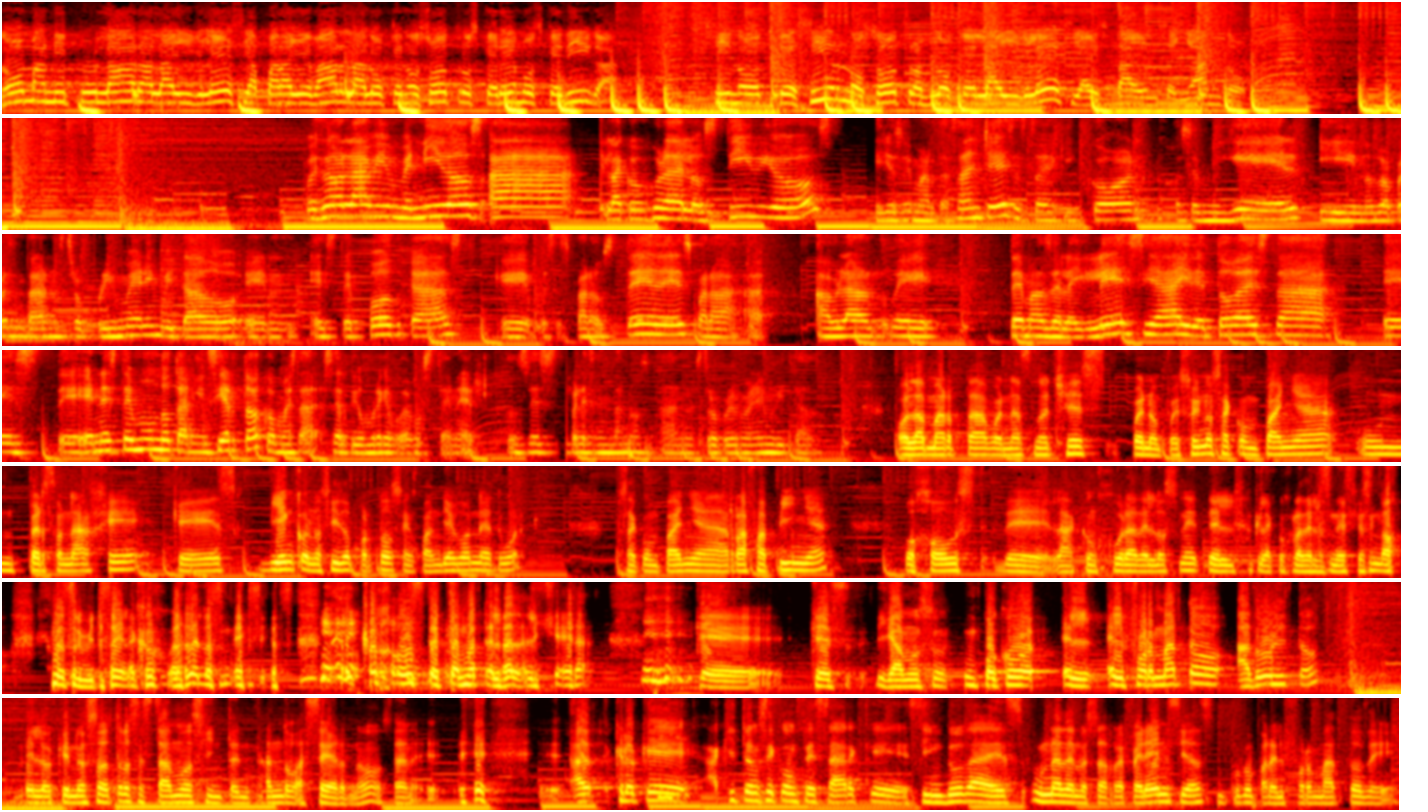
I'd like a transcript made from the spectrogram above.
no manipular a la iglesia para llevarla a lo que nosotros queremos que diga, sino decir nosotros lo que la iglesia está enseñando. Pues hola, bienvenidos a La Conjura de los Tibios. Yo soy Marta Sánchez, estoy aquí con José Miguel y nos va a presentar a nuestro primer invitado en este podcast que pues es para ustedes, para hablar de temas de la iglesia y de toda esta, este, en este mundo tan incierto como esta certidumbre que podemos tener. Entonces, preséntanos a nuestro primer invitado. Hola Marta, buenas noches. Bueno, pues hoy nos acompaña un personaje que es bien conocido por todos en Juan Diego Network. Nos acompaña Rafa Piña, o host de la conjura de los necios, la conjura de los necios, no, nuestro invitado de la conjura de los necios, co-host de Tómatelo a la ligera, que, que es, digamos, un, poco el, el, formato adulto de lo que nosotros estamos intentando hacer, ¿no? O sea, eh, eh, creo que aquí tenemos que confesar que sin duda es una de nuestras referencias, un poco para el formato de,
